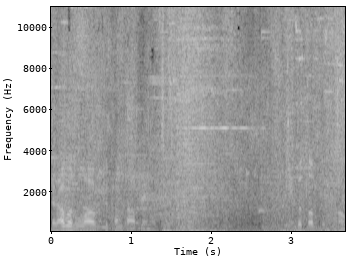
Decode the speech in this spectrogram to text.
Cause I would love to come top laner too. Would love to come.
